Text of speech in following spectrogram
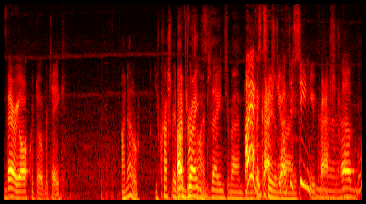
very awkward to overtake. I know. You've crashed me I about three braked times. Danger Man. but I it haven't crashed too you. I've just seen you crash. Um,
